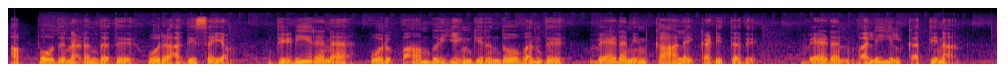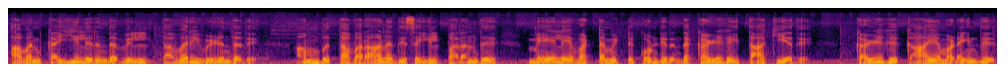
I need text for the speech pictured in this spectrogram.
அப்போது நடந்தது ஒரு அதிசயம். திடீரென ஒரு பாம்பு எங்கிருந்தோ வந்து வேடனின் காலை கடித்தது. வேடன் வலியில் கத்தினான். அவன் கையிலிருந்த வில் தவறி விழுந்தது. அம்பு தவறான திசையில் பறந்து மேலே வட்டமிட்டு கொண்டிருந்த கழுகை தாக்கியது. கழுகு காயமடைந்து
